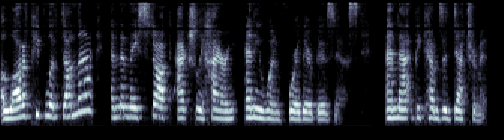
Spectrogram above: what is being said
A lot of people have done that and then they stopped actually hiring anyone for their business. And that becomes a detriment.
